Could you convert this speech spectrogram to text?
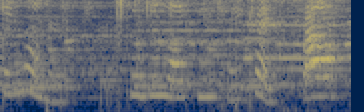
żegnamy. Sobie lajki, i cześć! Pa!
